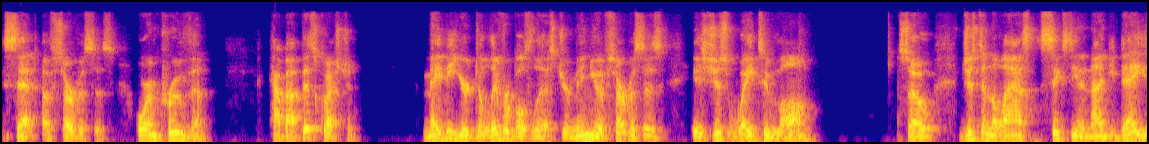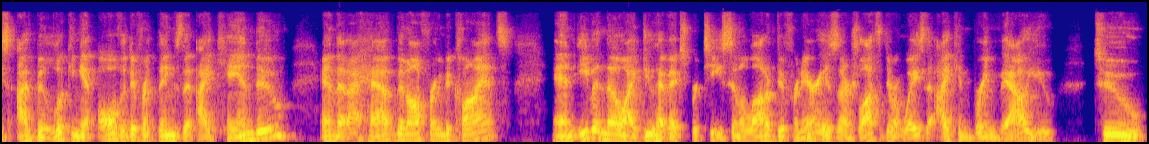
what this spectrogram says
set of services or improve them? How about this question? Maybe your deliverables list, your menu of services is just way too long. So, just in the last 60 to 90 days, I've been looking at all the different things that I can do and that I have been offering to clients. And even though I do have expertise in a lot of different areas, and there's lots of different ways that I can bring value to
